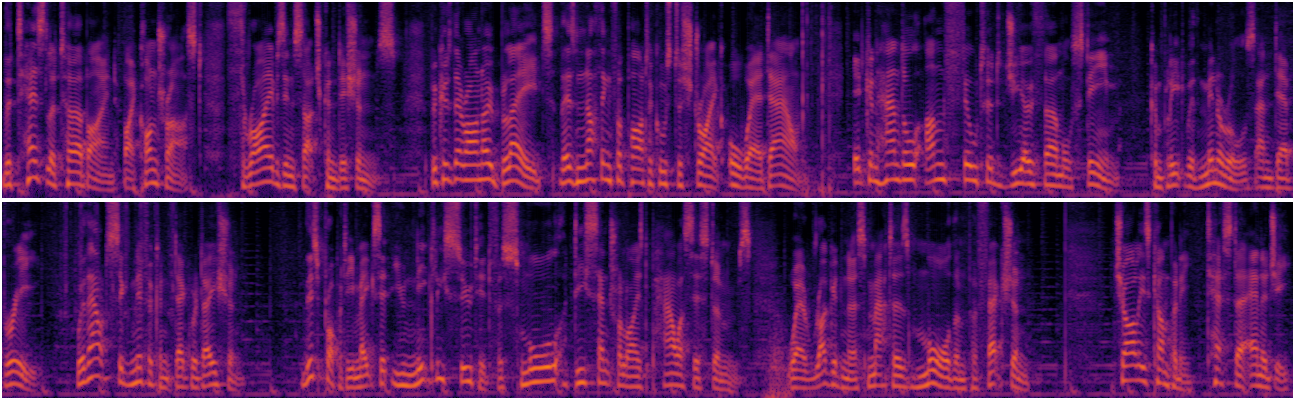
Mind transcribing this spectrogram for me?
The Tesla turbine, by contrast, thrives in such conditions. Because there are no blades, there's nothing for particles to strike or wear down. It can handle unfiltered geothermal steam, complete with minerals and debris, without significant degradation. This property makes it uniquely suited for small, decentralized power systems, where ruggedness matters more than perfection. Charlie's company, Tester Energy,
